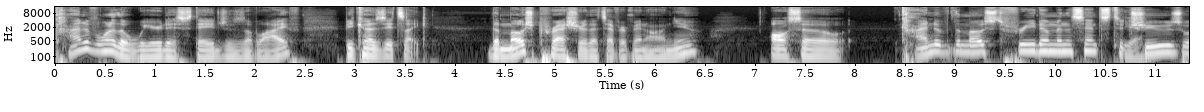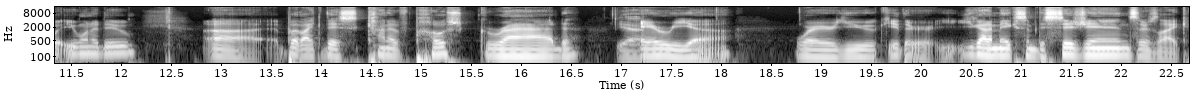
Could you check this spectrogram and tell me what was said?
kind of one of the weirdest stages of life because it's like the most pressure that's ever been on you. Also kind of the most freedom in the sense to Yeah. choose what you want to do. Uh, but like this kind of post grad Yeah. area where you either you got to make some decisions there's like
